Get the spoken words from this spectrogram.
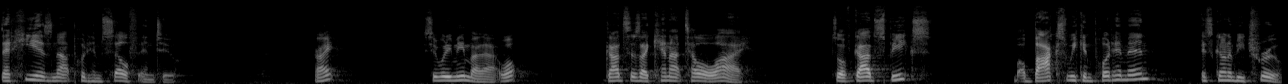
that he has not put himself into. Right? See, what do you mean by that? Well, God says, I cannot tell a lie. So if God speaks, a box we can put him in, it's going to be true.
